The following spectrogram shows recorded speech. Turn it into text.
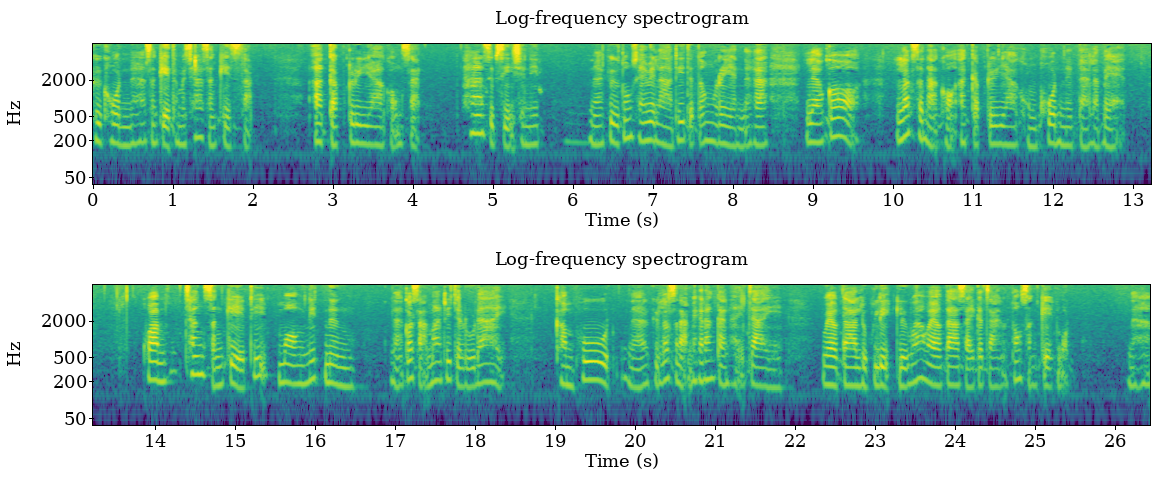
คือคนนะคะสังเกตธรรมชาติสังเกตสัตว์อากับกริยาของสัตว์ 54 ชนิดนะคือต้องใช้เวลาที่จะต้องเรียนนะคะ แล้วก็ลักษณะของอากับกริยาของคนในแต่ละแบบ ความช่างสังเกตที่มองนิดนึง นะก็สามารถที่จะรู้ได้คำพูดนะคือลักษณะแม้กระทั่งการหายใจ แววตาหลุกหลิก หรือว่าแววตาใสกระจายต้องสังเกตหมดนะคะ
